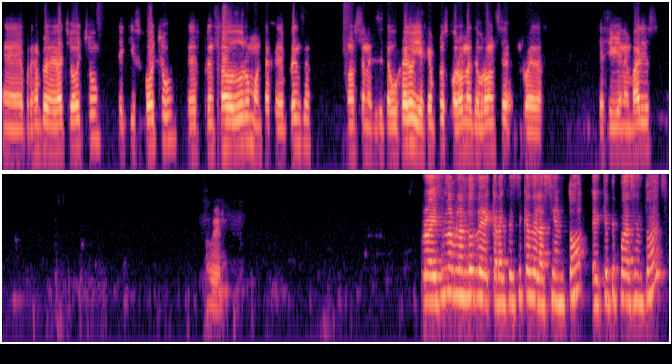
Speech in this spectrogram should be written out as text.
Eh, por ejemplo, en el H8, X8 es prensado duro, montaje de prensa, no se necesita agujero y ejemplos, coronas de bronce, ruedas. Y así vienen varios. A ver. Pero ahí están hablando de características del asiento. ¿Eh, ¿Qué tipo de asiento es?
